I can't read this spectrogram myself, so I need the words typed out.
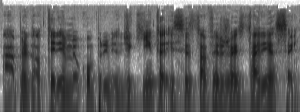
Ah, perdão, teria meu comprimido de quinta e sexta-feira já estaria sem.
